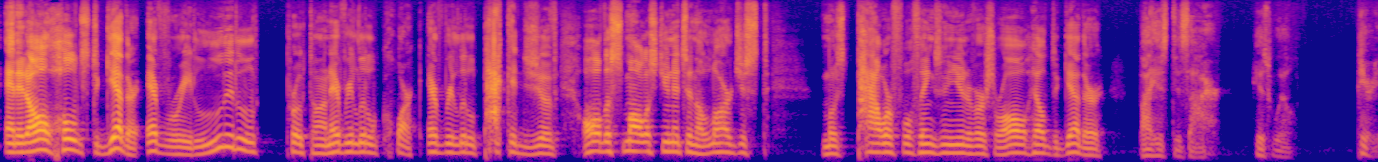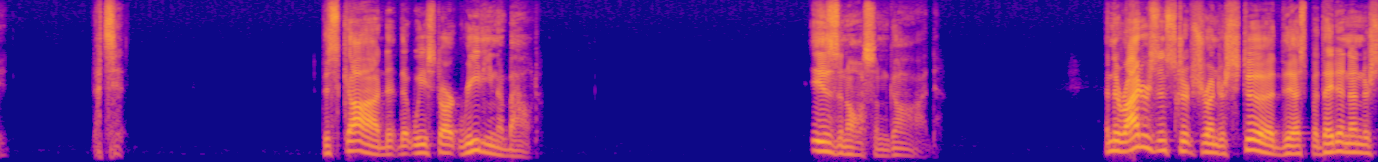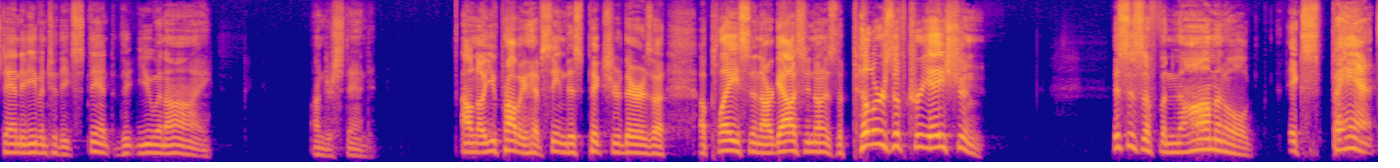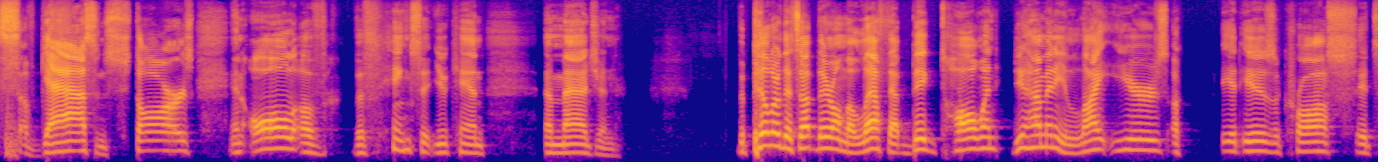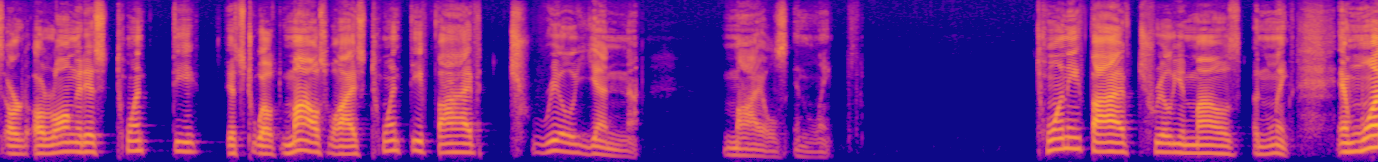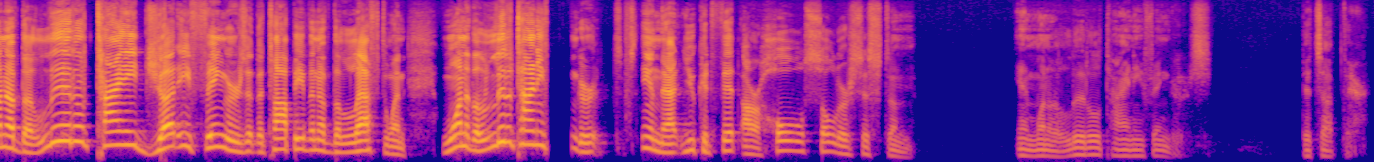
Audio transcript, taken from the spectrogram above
And it all holds together every little proton, every little quark, every little package of all the smallest units and the largest, most powerful things in the universe are all held together by his desire, his will. Period. That's it. This God that we start reading about is an awesome God. And the writers in Scripture understood this, but they didn't understand it even to the extent that you and I understand it. I don't know, you probably have seen this picture. There is a, a place in our galaxy known as the Pillars of Creation. This is a phenomenal expanse of gas and stars and all of the things that you can imagine. The pillar that's up there on the left, that big tall one, do you know how many light years it is across? It's or, or long it is 20, it's 12 miles wise, 25 trillion miles in length. 25 trillion miles in length. And one of the little tiny jutty fingers at the top, even of the left one, one of the little tiny fingers in that, you could fit our whole solar system in one of the little tiny fingers that's up there.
